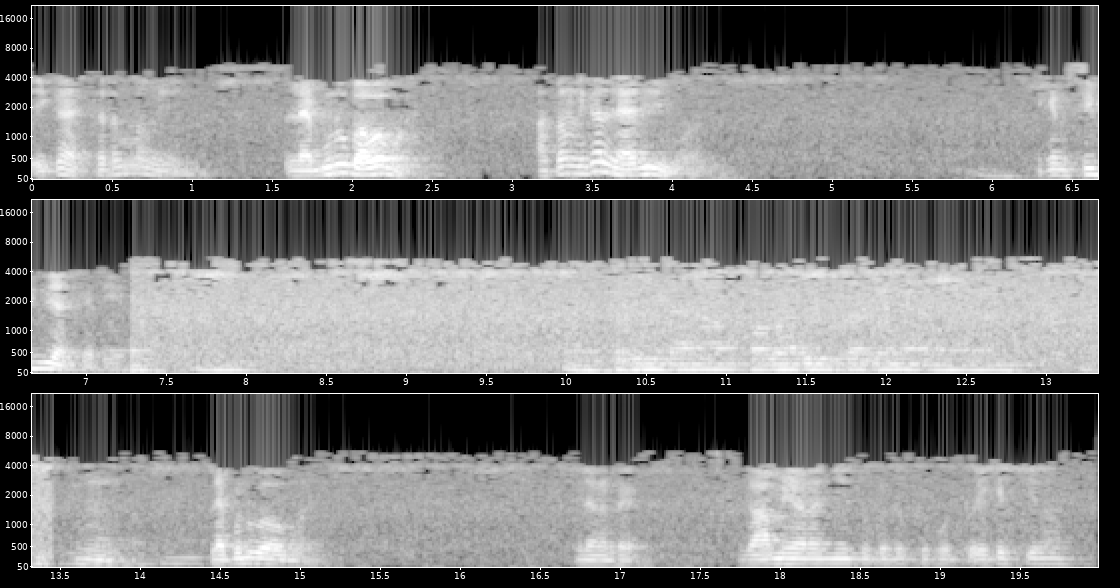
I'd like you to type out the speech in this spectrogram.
ඒක ඇත්තටම මේ ලැබුණු බවමයි. අතන නිකන් ලැබීම වගේ. ඒ කියන්නේ සිද්ධියක් හැටියට. ලැබුණු බවමයි. ඊළඟට ගාමී ආරඤ්ඤේ සුඛ දුක්ඛ පොත් ඒකෙත් කියනවා.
